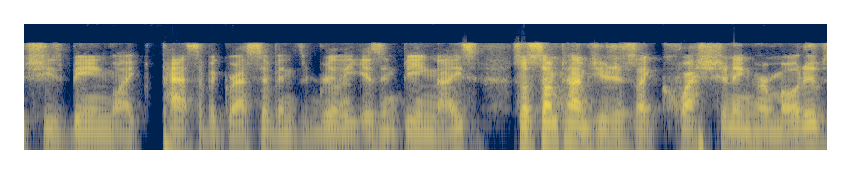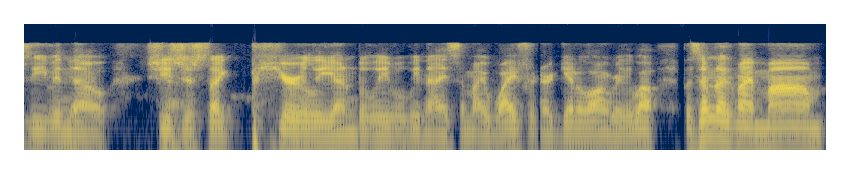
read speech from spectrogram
she's being like passive aggressive and really isn't being nice. So sometimes you're just like questioning her motives, even yeah. though she's yeah. just like purely unbelievably nice. And my wife and her get along really well. But sometimes my mom.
